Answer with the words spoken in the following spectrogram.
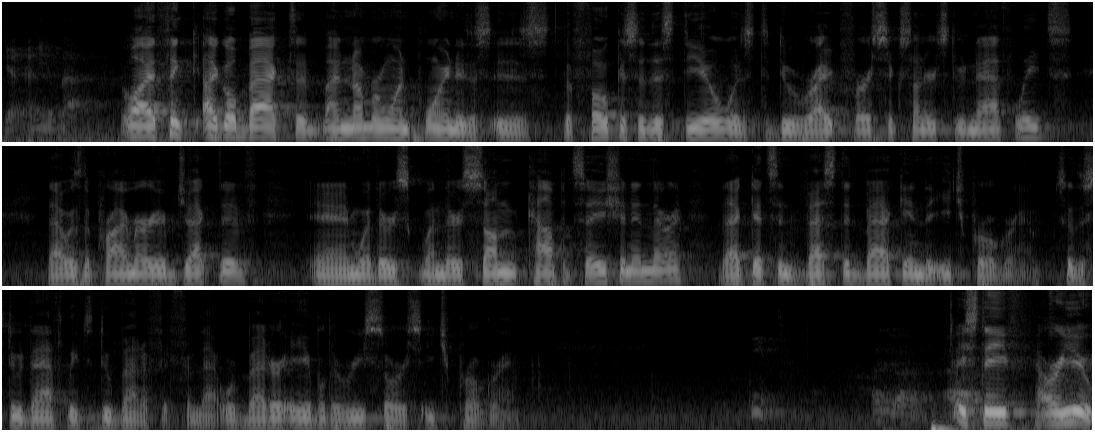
get any of that? Well, I think I go back to my number one point is, is the focus of this deal was to do right for 600 student athletes. That was the primary objective. And when there's, when there's some compensation in there, that gets invested back into each program. So the student athletes do benefit from that. We're better able to resource each program. Hi, John. Hey, Steve, how are you?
